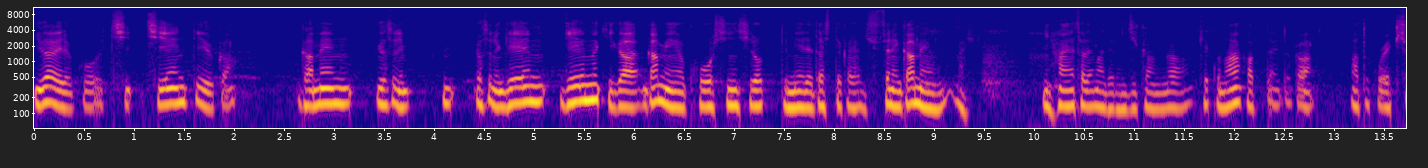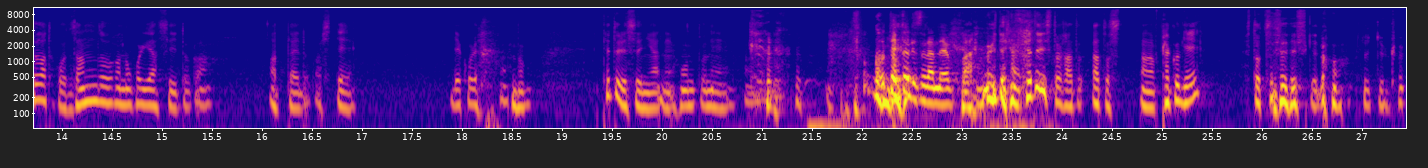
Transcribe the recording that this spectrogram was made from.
いわゆるこう、ち遅延っていうか、画面、要するに、要するにゲーム、ゲーム機が画面を更新しろって命令出してから、実際に画面がに反映されるまでの時間が結構長かったりとか、あとこう液晶だとこう残像が残りやすいとか、あったりとかして、で、これ、あの、テトリスにはね、本当ね、あの うん。ゴテトリスなんだ、やっぱ。向いてない。テトリスとか、あと、あとあの格ゲー？一つですけど、結局。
